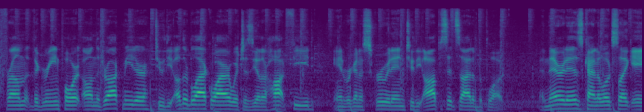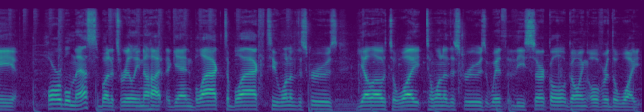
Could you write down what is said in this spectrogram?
from the green port on the DROK meter to the other black wire, which is the other hot feed, and we're going to screw it into the opposite side of the plug. And there it is, kind of looks like a horrible mess, but it's really not. Again, black to black to one of the screws, yellow to white to one of the screws with the circle going over the white.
